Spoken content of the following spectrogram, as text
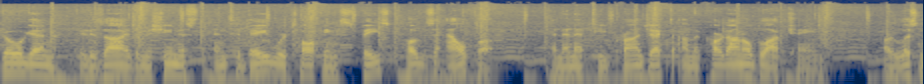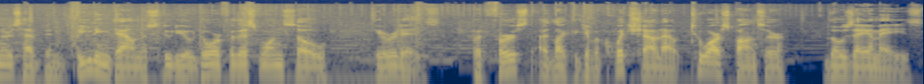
Go again. It is I, the Machinist, and today we're talking Space Pugs Alpha, an NFT project on the Cardano blockchain. Our listeners have been beating down the studio door for this one, so here it is. But first, I'd like to give a quick shout out to our sponsor, Those AMAs.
